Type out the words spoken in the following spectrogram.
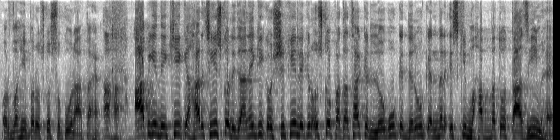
اور وہیں پر اس کو سکون آتا ہے۔ آپ یہ دیکھیے کہ ہر چیز کو لے جانے کی کوشش کی لیکن اس کو پتا تھا کہ لوگوں کے دلوں کے اندر اس کی محبت و تعظیم ہے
